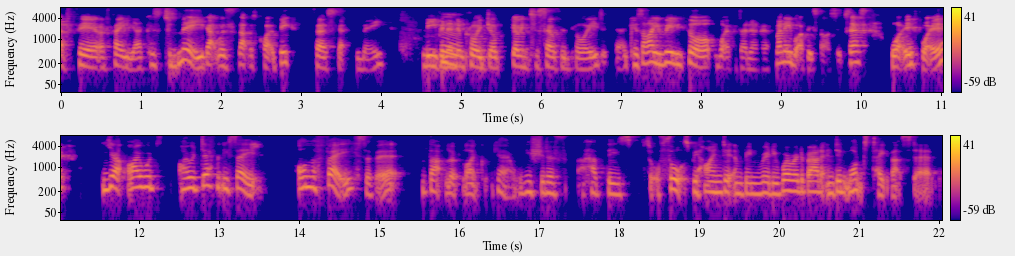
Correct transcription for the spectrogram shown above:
a fear of failure because to me that was that was quite a big first step for me leaving mm. an hmm. employed job going to self-employed because I really thought what if I don't earn enough money what if it's not a success what if what if yeah I would I would definitely say on the face of it that looked like yeah you should have had these sort of thoughts behind it and been really worried about it and didn't want to take that step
